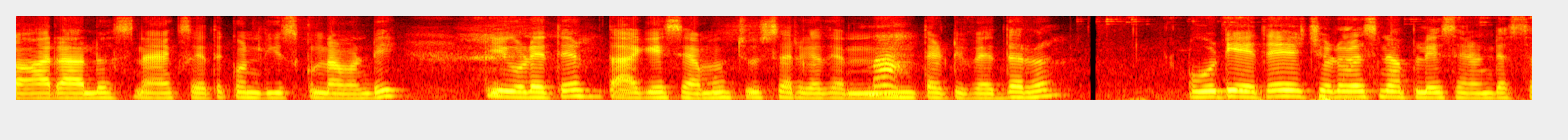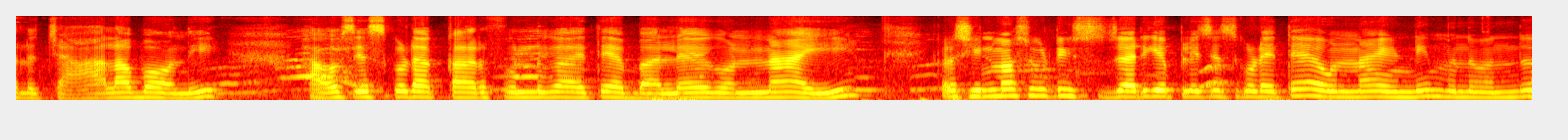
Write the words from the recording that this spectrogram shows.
కారాలు స్నాక్స్ అయితే కొన్ని తీసుకున్నామండి. టీ కూడా అయితే తాగేసాము. చూసారు కదా ఎంతటి వెదర్ ఊటీ అయితే చూడవలసిన ప్లేస్ అండి అసలు చాలా బాగుంది. హౌసెస్ కూడా కలర్ఫుల్గా అయితే భలేగా ఉన్నాయి. ఇక్కడ సినిమా షూటింగ్స్ జరిగే ప్లేసెస్ కూడా అయితే ఉన్నాయండి. ముందు ముందు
